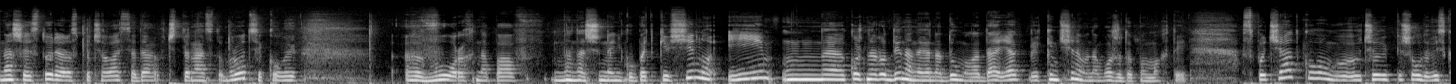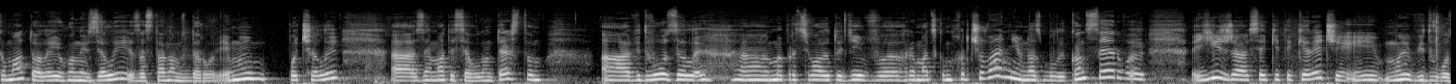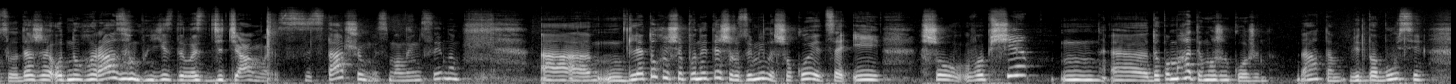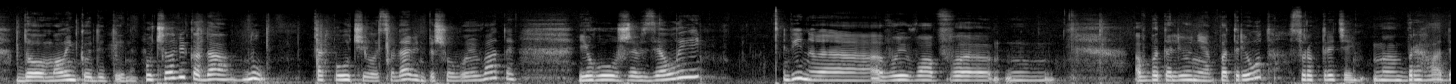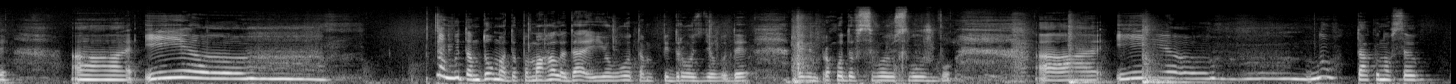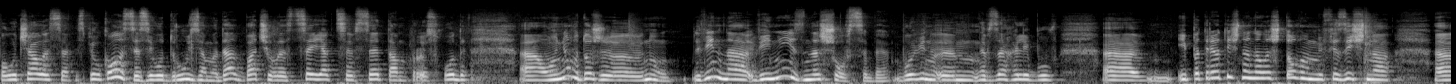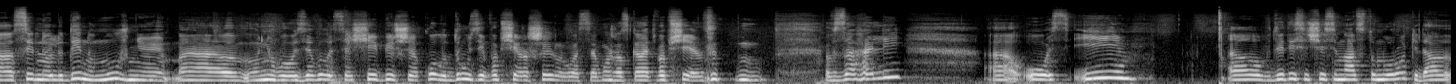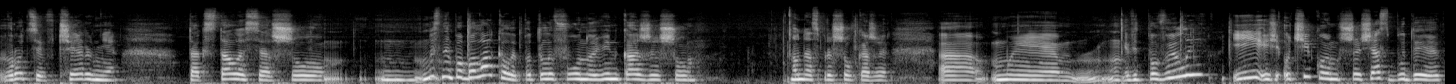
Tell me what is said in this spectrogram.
Наша історія розпочалася да, в 2014 році, коли е, ворог напав на нашу неньку батьківщину, і кожна родина, мабуть, думала, да, як, яким чином вона може допомогти. Спочатку е, чоловік пішов до військкомату, але його не взяли за станом здоров'я. І ми почали е, займатися волонтерством. Відвозили. е, Ми працювали тоді в громадському харчуванні. У нас були консерви, їжа, всякі такі речі, і ми відвозили. Даже одного разу ми їздили з дітьми, з старшим, з малим сином. Для того, щоб вони теж розуміли, що коїться, і що взагалі допомагати може кожен. Да, там, від бабусі до маленької дитини. У чоловіка, да, ну, так вийшло, да, він пішов воювати, його вже взяли. Він е, воював е, в батальйоні Патріот 43-ї бригади. А, і е, ну, ми там вдома допомагали да, його там підрозділу, де, де він проходив свою службу. А, і е, ну, так воно все получалося. Спілкувалися з його друзями, да, бачили це, як це все там відбувається. У нього дуже, ну, він на війні знайшов себе, бо він ем, взагалі був е, і патріотично налаштованим, і фізично е, сильною людиною, мужньою. Е, У нього з'явилося ще більше коло друзів, взагалі розширилося, можна сказати, взагалі. Е, Ось. І Е, в 2017 році, да, в році в червні, так сталося, що ми з ним побалакали по телефону. Він каже, що у нас прийшов, каже, е, ми відповіли і очікуємо, що зараз буде е,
